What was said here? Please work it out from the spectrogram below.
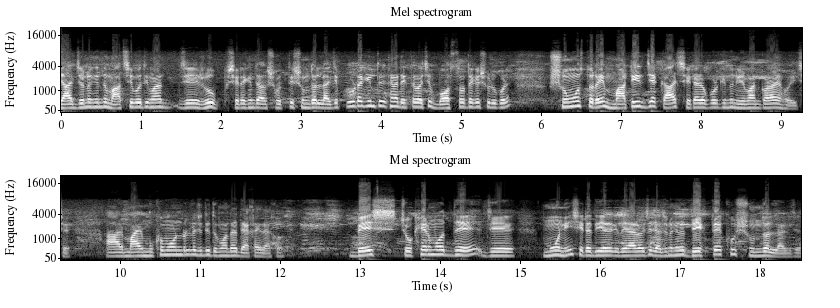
যার জন্য কিন্তু মাতৃ প্রতিমার যে রূপ, সেটা কিন্তু সত্যি সুন্দর লাগছে। পুরোটা কিন্তু এখানে দেখতে পাচ্ছি বস্ত্র থেকে শুরু করে সমস্তটাই মাটির যে কাজ, সেটার ওপর কিন্তু নির্মাণ করা হয়েছে। আর মায়ের মুখমণ্ডলটা যদি তোমাদের দেখাই, দেখো। বেশ চোখের মধ্যে যে মণি, সেটা দিয়ে দেওয়া রয়েছে, যার জন্য কিন্তু দেখতে খুব সুন্দর লাগছে।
